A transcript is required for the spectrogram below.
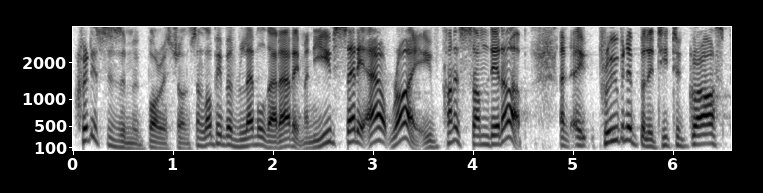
criticism of Boris Johnson. A lot of people have levelled that at him, and you've said it outright. You've kind of summed it up. And a proven ability to grasp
